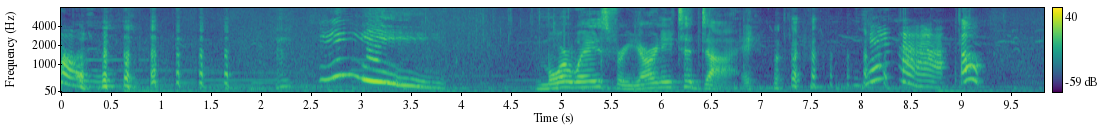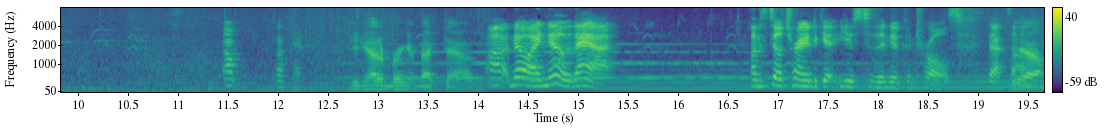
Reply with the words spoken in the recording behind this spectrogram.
Ow. Jeez. More ways for Yarny to die. Yeah. Oh. Oh. Okay. you got to bring it back down. Uh, no, I know that. I'm still trying to get used to the new controls. That's all. Yeah.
